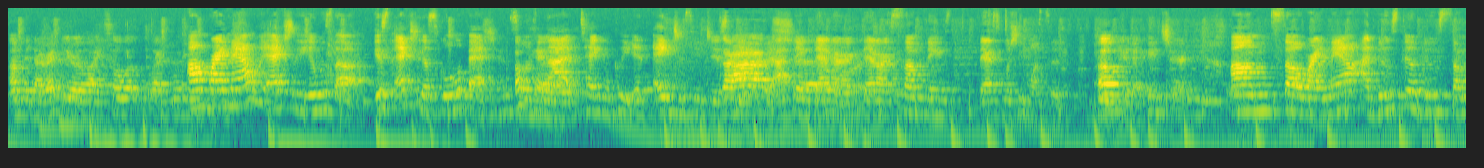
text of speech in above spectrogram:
um, indirectly, or like, so what, like, what? Um, right now we actually it was a it's actually a school of fashion, so Okay. it's not technically an agency just yet. But I think that are that are some things that's what she wants to do in the future. Um, so right now I do still do some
